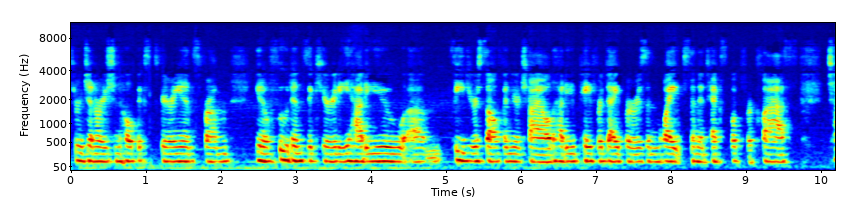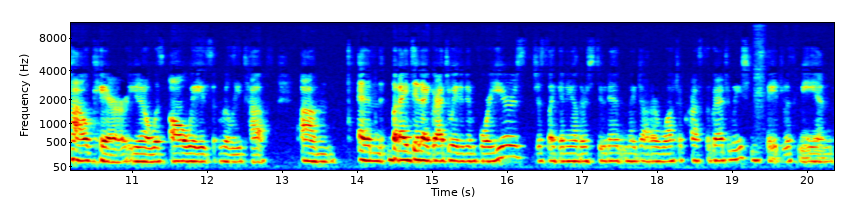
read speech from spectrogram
through Generation Hope experience from you know, food insecurity. How do you um, feed yourself and your child? How do you pay for diapers and wipes and a textbook for class? Childcare, you know, was always really tough. Um, and but I did. I graduated in four years, just like any other student. My daughter walked across the graduation stage with me, and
